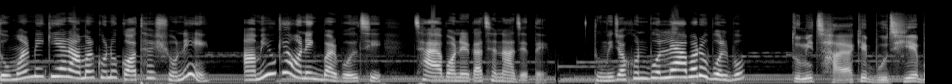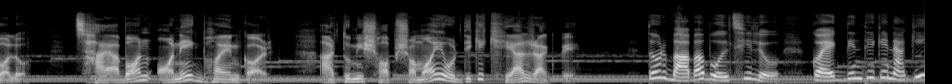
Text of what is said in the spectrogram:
তোমার মেয়ে কি আর আমার কোনো কথা শোনে? আমি ওকে অনেকবার বলছি ছায়াবনের কাছে না যেতে। তুমি যখন বললে আবারও বলব। তুমি ছায়াকে বুঝিয়ে বলো ছায়াবন অনেক ভয়ঙ্কর আর তুমি সব সময় ওর দিকে খেয়াল রাখবে। তোর বাবা বলছিল কয়েকদিন থেকে নাকি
